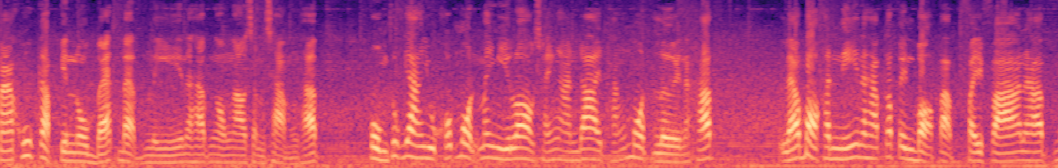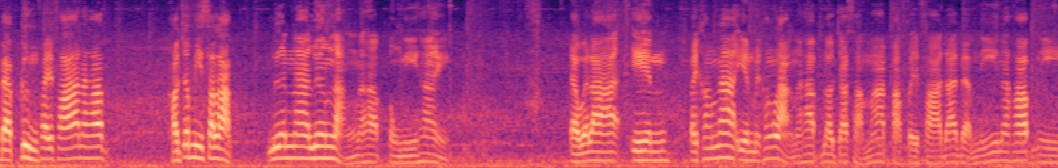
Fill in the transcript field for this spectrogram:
มาคู่กับเปียโนแบ็กแบบนี้นะครับ เงาเงาฉ่ำๆครับ ปุ่มทุกอย่างอยู่ครบหมดไม่มีลอกใช้งานได้ทั้งหมดเลยนะครับ แล้วเบาะคันนี้นะครับก็เป็นเบาะปรับไฟฟ้านะครับ แบบกึ่งไฟฟ้านะครับ เขาจะมีสลักเลื่อนหน้าเลื่อนหลังนะครับ ตรงนี้ให้ แต่เวลาเอ็นไปข้างหน้าเอ็นไปข้างหลังนะครับ เราจะสามารถปรับไฟฟ้าได้แบบนี้นะครับ นี่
